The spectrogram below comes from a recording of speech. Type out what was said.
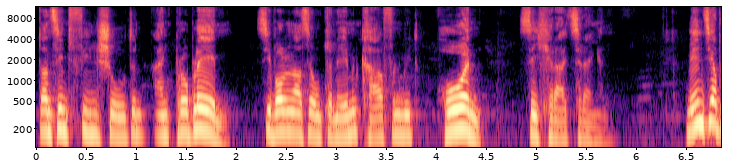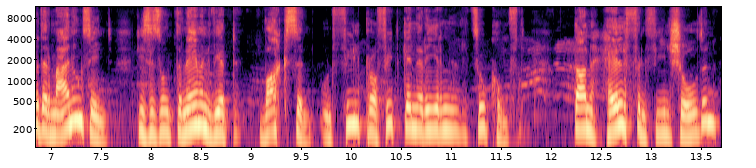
dann sind viel Schulden ein Problem. Sie wollen also Unternehmen kaufen mit hohen Sicherheitsrängen. Wenn Sie aber der Meinung sind, dieses Unternehmen wird wachsen und viel Profit generieren in der Zukunft, dann helfen viel Schulden,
